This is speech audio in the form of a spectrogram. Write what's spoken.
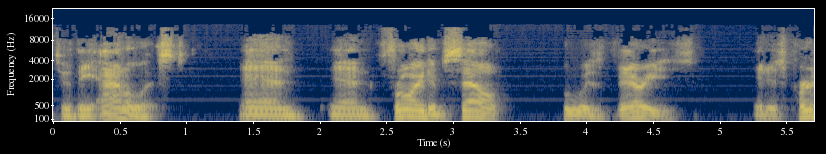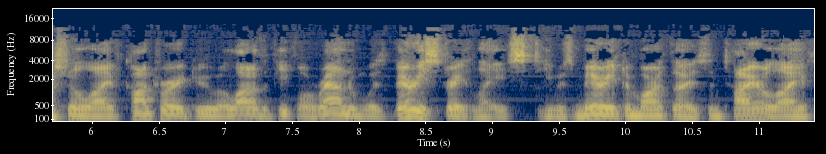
to the analyst and and Freud himself who was very in his personal life, contrary to a lot of the people around him, was very straight laced. He was married to Martha his entire life,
